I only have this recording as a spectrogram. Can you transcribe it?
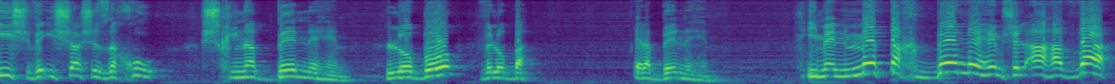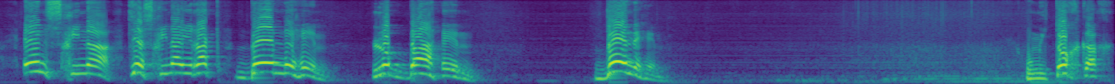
איש ואישה שזכו שכינה ביניהם, לא בו ולא בה, אלא ביניהם. אם אין מתח ביניהם של אהבה, אין שכינה, כי השכינה היא רק ביניהם, לא בהם. ביניהם. ומתוך כך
